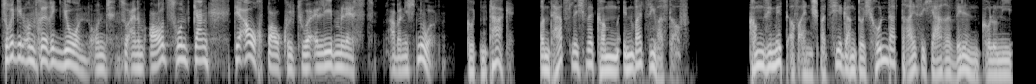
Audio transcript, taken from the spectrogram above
Zurück in unsere Region und zu einem Ortsrundgang, der auch Baukultur erleben lässt, aber nicht nur. Guten Tag und herzlich willkommen in Waldsiversdorf. Kommen Sie mit auf einen Spaziergang durch 130 Jahre Villenkolonie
